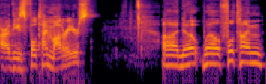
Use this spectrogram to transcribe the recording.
Are these full time moderators? Uh, no. Well, full time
